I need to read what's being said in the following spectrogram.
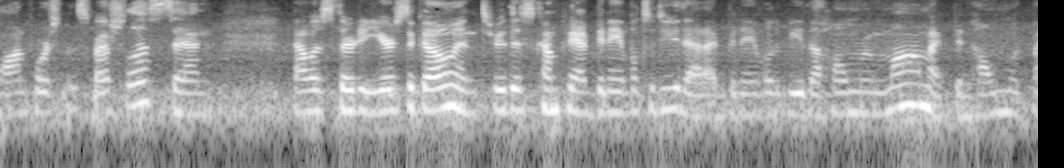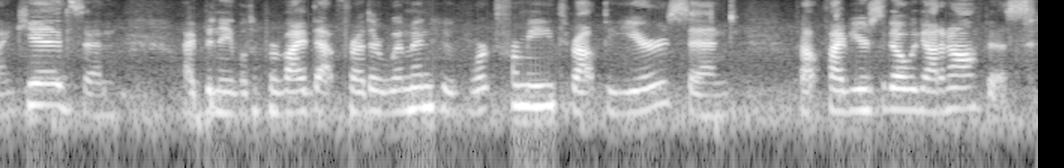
law enforcement specialists. And that was 30 years ago. And through this company, I've been able to do that. I've been able to be the homeroom mom. I've been home with my kids. And I've been able to provide that for other women who've worked for me throughout the years. And about five years ago, we got an office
